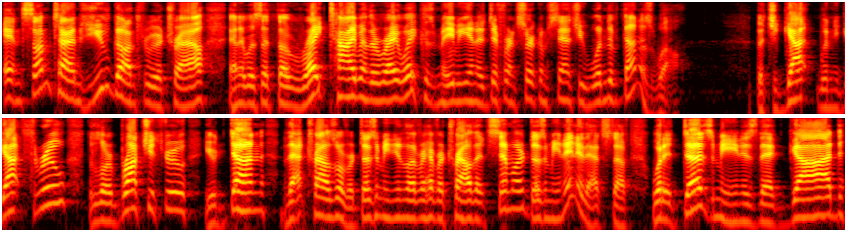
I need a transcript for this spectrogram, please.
And sometimes you've gone through a trial and it was at the right time and the right way because maybe in a different circumstance you wouldn't have done as well. But you got when you got through, the Lord brought you through, you're done, that trial's over. It doesn't mean you'll ever have a trial that's similar, doesn't mean any of that stuff. What it does mean is that God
